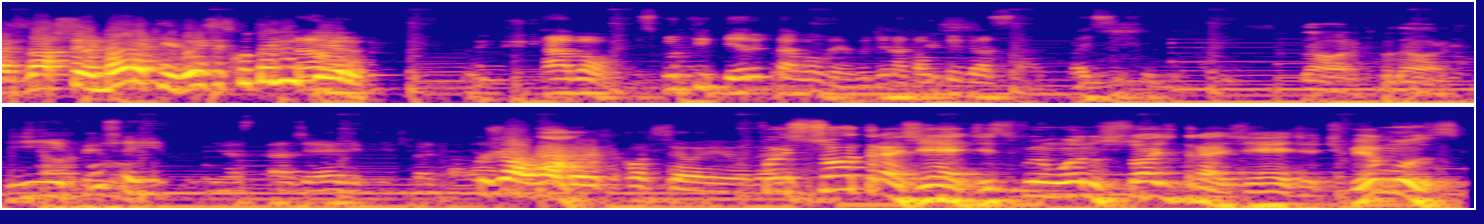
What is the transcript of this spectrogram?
Mas na semana que vem você escuta ele Tá inteiro. Tá bom. Escuta inteiro que tá bom mesmo. O de Natal ficou engraçado. Vai se fuder. Da hora, ficou da hora. E puxa bom. Aí as tragédias que a gente vai falar. Já alguma Ah. que aconteceu aí, né? Foi só tragédia. Esse foi um ano só de tragédia. Tivemos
